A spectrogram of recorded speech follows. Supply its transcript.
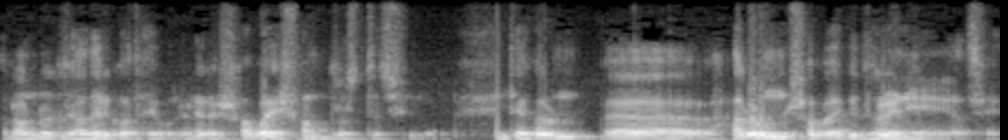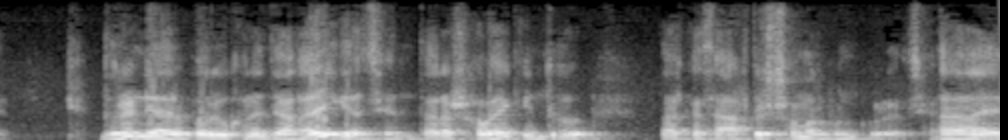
আর অন্য যাদের কথাই বলেন এটা সবাই সন্ত্রস্ত ছিল। চিন্তা আহ, হারুন সবাইকে ধরে নিয়ে গেছে। ধরে নেওয়ার পর ওখানে যারাই গেছেন তারা সবাই কিন্তু তার কাছে আত্মসমর্পণ করেছেন। তাই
